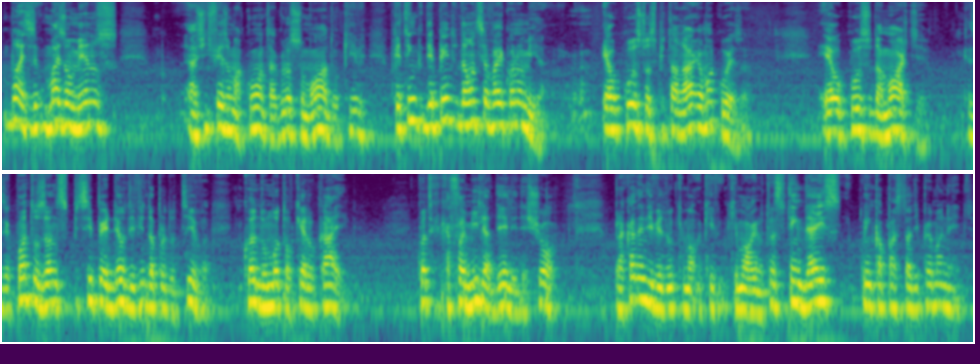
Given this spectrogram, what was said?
Mas, mais ou menos, a gente fez uma conta, grosso modo, que porque tem, depende de onde você vai a economia. É o custo hospitalar, é uma coisa. É o custo da morte, quer dizer, quantos anos se perdeu de vida produtiva quando o motoqueiro cai quanto que a família dele deixou, para cada indivíduo que, que, que morre no trânsito, tem 10 com incapacidade permanente.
